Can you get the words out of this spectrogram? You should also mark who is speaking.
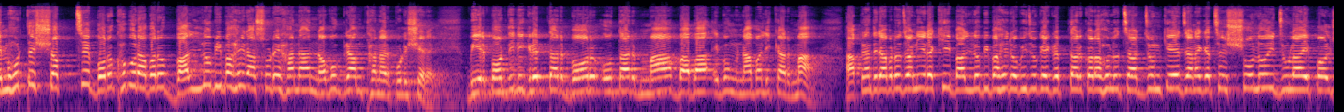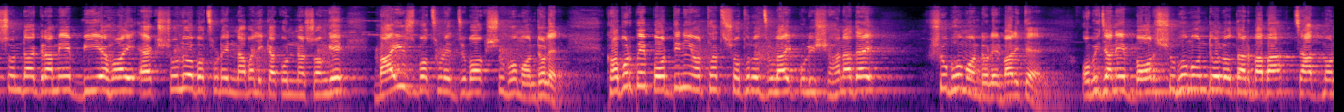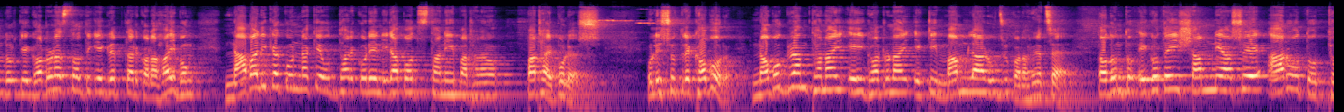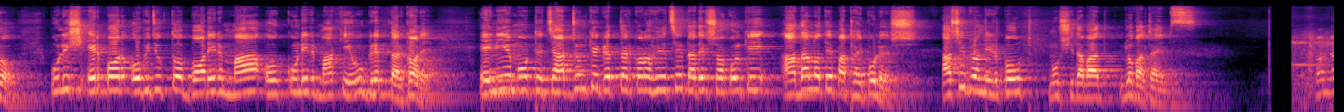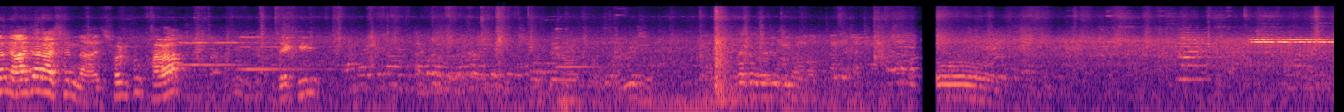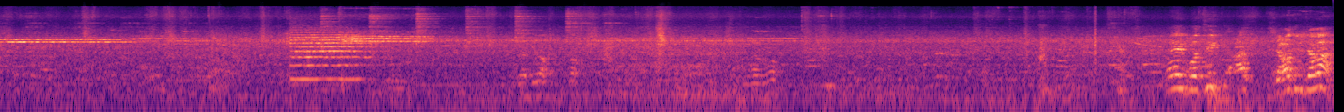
Speaker 1: এই মুহূর্তে সবচেয়ে বড় খবর আবারও বাল্য বিবাহের আসরে হানা নবগ্রাম থানার পুলিশের। বিয়ের পরদিনই গ্রেপ্তার বর ও তার মা, বাবা এবং নাবালিকার মা। আপনাদের আবারও জানিয়ে রাখি, বাল্য বিবাহের অভিযোগে গ্রেপ্তার করা হলো চারজনকে। জানা গেছে, ষোলোই জুলাই পলসন্ডা গ্রামে বিয়ে হয় এক ষোলো বছরের নাবালিকা কন্যার সঙ্গে বাইশ বছরের যুবক শুভ মণ্ডলের। খবর পেয়ে পরদিনই, অর্থাৎ সতেরো জুলাই পুলিশ হানা দেয় শুভ মণ্ডলের বাড়িতে। অভিযানে বর শুভ মণ্ডল ও তার বাবা চাঁদ মণ্ডলকে ঘটনাস্থল থেকে গ্রেপ্তার করা হয় এবং নাবালিকা কন্যাকে উদ্ধার করে নিরাপদ স্থানে পাঠানো, পাঠায় পুলিশ। পুলিশ সূত্রে খবর, নবগ্রাম থানায় এই ঘটনায় একটি মামলা রুজু করা হয়েছে। তদন্ত এগোতেই সামনে আসে আরও তথ্য। পুলিশ এরপর অভিযুক্ত বরের মা ও কনের মাকেও গ্রেপ্তার করে। এ নিয়ে মোট চারজনকে গ্রেপ্তার করা হয়েছে, তাদের সকলকেই আদালতে পাঠায় পুলিশ। আশিফ রনির রিপোর্ট, মুর্শিদাবাদ, গ্লোবাল টাইমস।
Speaker 2: সন্ধানে আজ আর আসেন না, আজ শরীর খুব খারাপ। দেখি।
Speaker 3: এই বলছি যাওয়া তুমি যাবা?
